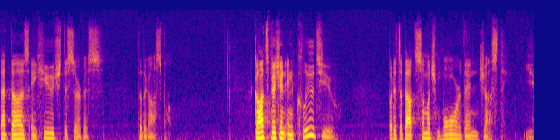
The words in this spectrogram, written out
that does a huge disservice to the gospel. God's vision includes you, but it's about so much more than just you.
